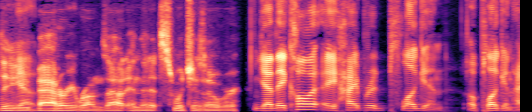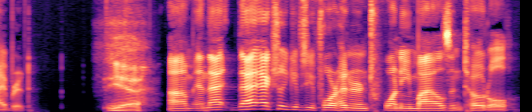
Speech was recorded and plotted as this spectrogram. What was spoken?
the Yeah. battery runs out and then it switches over. yeah. They call it a hybrid plug-in, a plug-in hybrid. Yeah. Um, and that that actually gives you 420 miles in total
